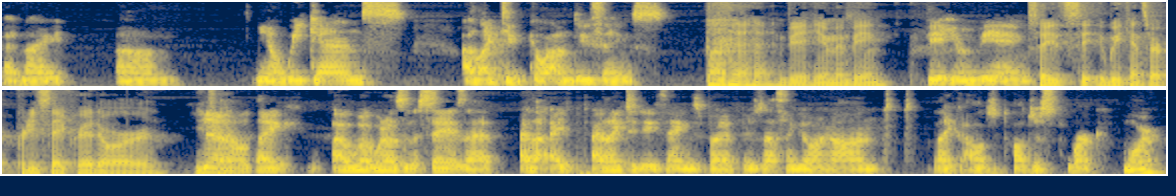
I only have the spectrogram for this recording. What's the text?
at night. Um, you know, weekends, I like to go out and do things. be a human being. Be a human being. So you see, weekends are pretty sacred, or you no? Try? Like I, what, what I was going to say is that I, I I like to do things, but if there's nothing going on, like I'll I'll just work more.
